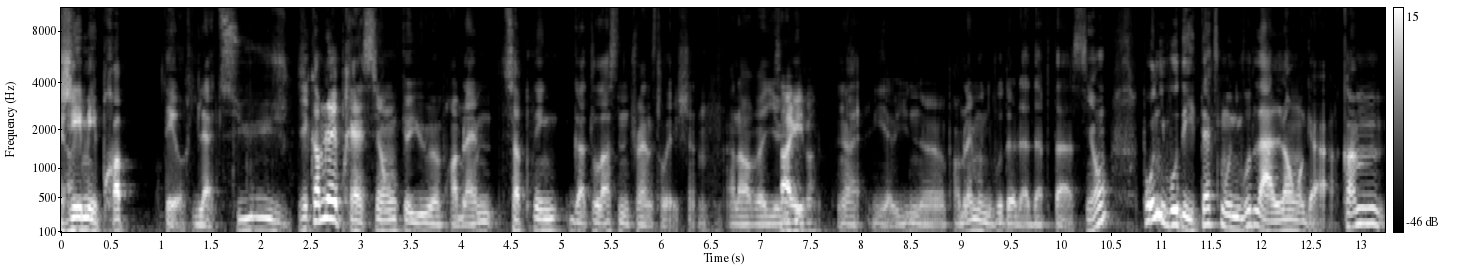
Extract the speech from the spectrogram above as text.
j'ai mes propres théories là-dessus. J'ai comme l'impression qu'il y a eu un problème. Something got lost in translation. Alors, euh, il y a Ça eu, arrive, hein. ouais, il y a eu une- un problème au niveau de l'adaptation. Pas au niveau des textes, mais au niveau de la longueur. Comme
